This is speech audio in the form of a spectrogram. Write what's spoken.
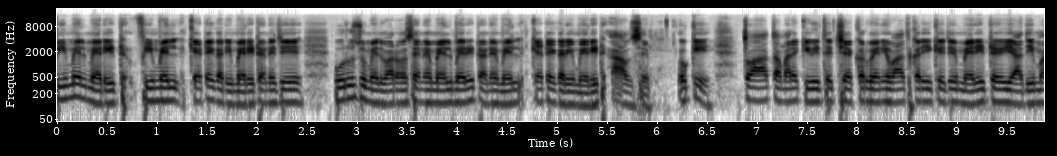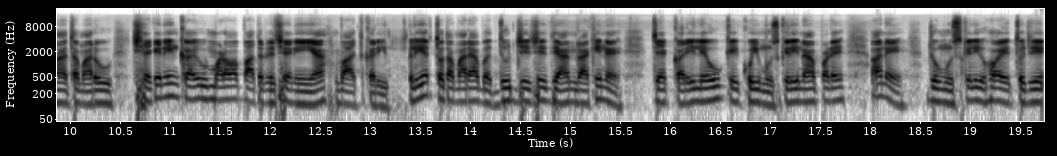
female merit female category merit અને જે પુરુષ ઉમેદવારો હશે એને મેલ મેરિટ અને મેલ કેટેગરી મેરિટ આવશે. ઓકે તો આ તમારે કેવી રીતે ચેક કરવું એની વાત કરી કે જે મેરિટ યાદીમાં તમારું છે કે નહીં, કયું મળવા પાત્ર છે એની અહીંયા વાત કરી. ક્લિયર તો તમારે આ બધું જ જે છે ધ્યાન રાખીને ચેક કરી લેવું કે કોઈ મુશ્કેલી ના પડે. અને જો મુશ્કેલી હોય તો જે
